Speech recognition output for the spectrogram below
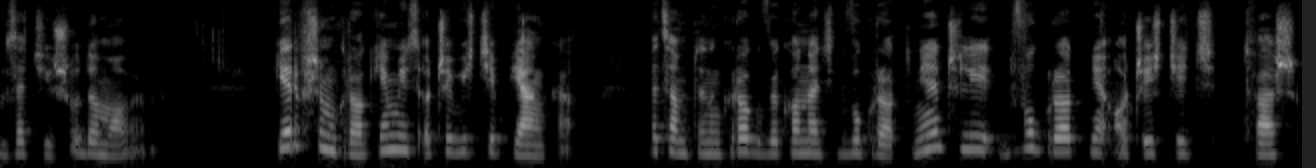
w zaciszu domowym. Pierwszym krokiem jest oczywiście pianka. Polecam ten krok wykonać dwukrotnie, czyli dwukrotnie oczyścić twarz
